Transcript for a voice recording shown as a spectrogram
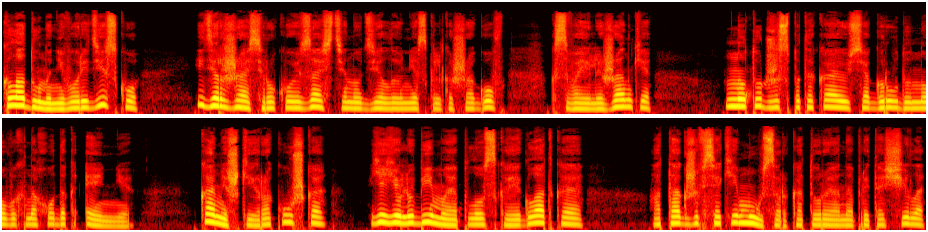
кладу на него редиску и, держась рукой за стену, делаю несколько шагов к своей лежанке, но тут же спотыкаюсь о груду новых находок Энни. Камешки и ракушка, ее любимая плоская и гладкая, а также всякий мусор, который она притащила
